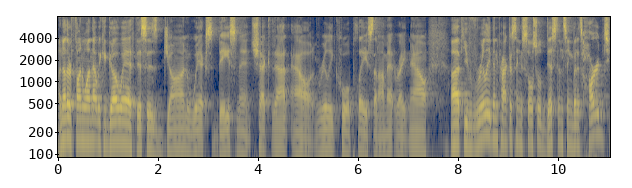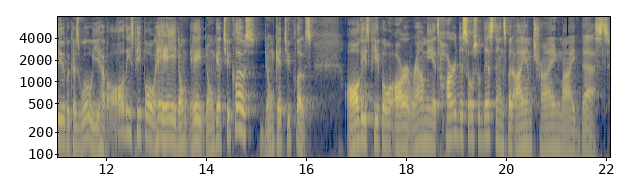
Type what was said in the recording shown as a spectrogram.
Another fun one that we could go with, this is John Wick's basement. Check that out. Really cool place that I'm at right now. Uh, if you've really been practicing social distancing, but it's hard to because whoa, you have all these people. Hey, hey, don't, hey, don't get too close. Don't get too close. All these people are around me. It's hard to social distance, but I am trying my best.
